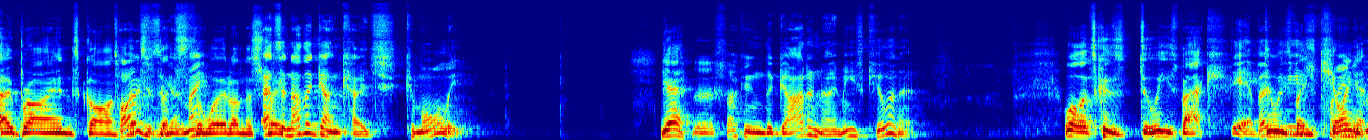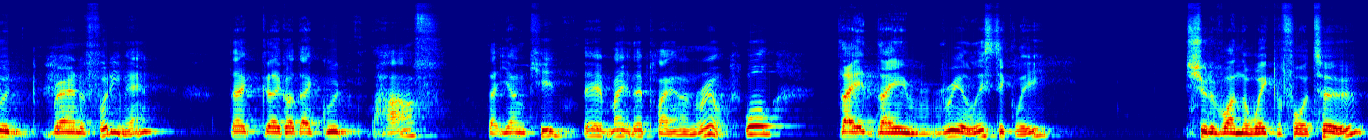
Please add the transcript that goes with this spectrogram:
O'Brien's gone. Tigers that's are that's going, the word on the street. That's another gun coach, Kamali. yeah. The fucking the garden gnome. He's killing it. Well, it's because Doueihi's back. Yeah, but Doueihi's been killing a it. good brand of footy, man. They they got that good half, that young kid. They're mate, they're playing unreal. Well, they they realistically should have won the week before too.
